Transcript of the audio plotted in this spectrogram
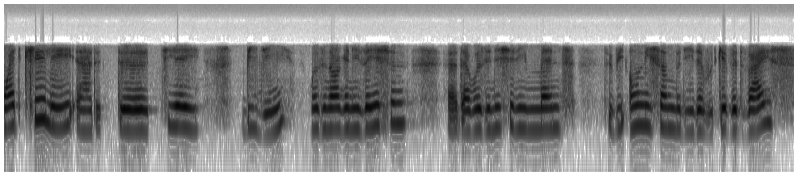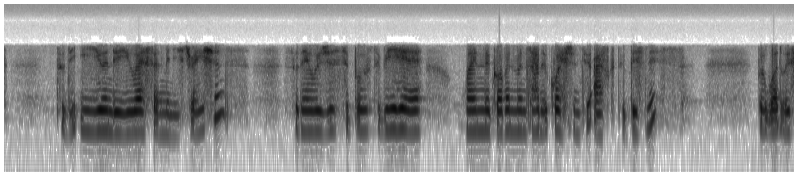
Quite clearly, uh, the, the TABD was an organization uh, that was initially meant to be only somebody that would give advice to the EU and the US administrations. So they were just supposed to be here when the governments had a question to ask to business. But what we've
